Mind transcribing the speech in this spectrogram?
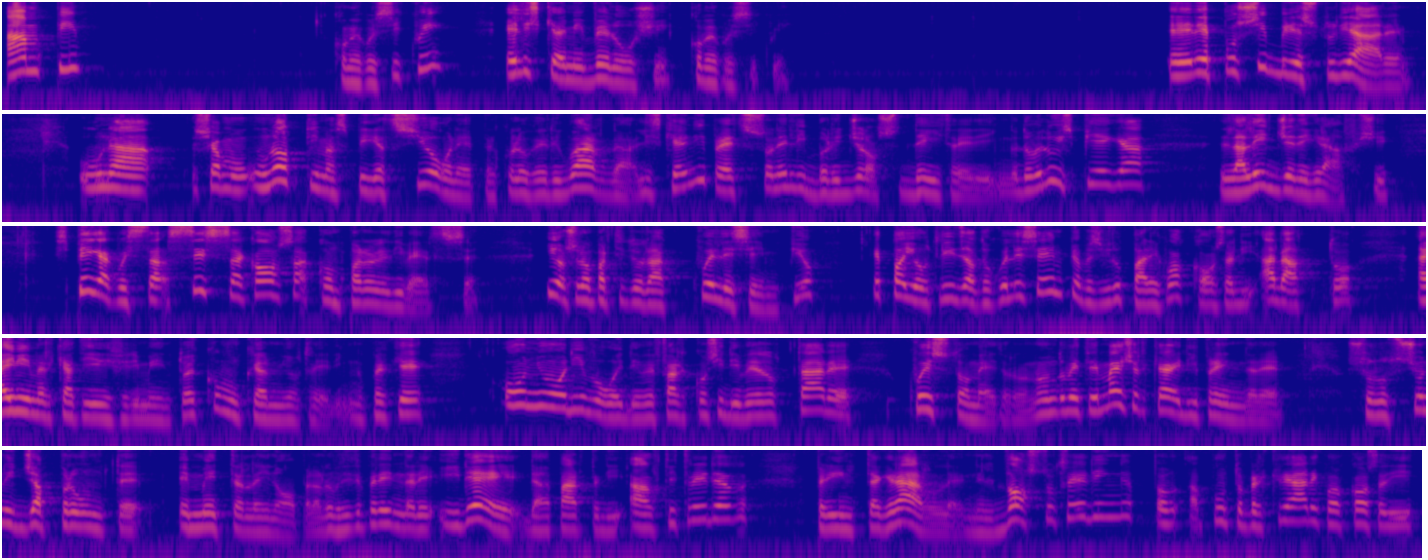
ampi, come questi qui, e gli schemi veloci, come questi qui ed è possibile studiare una, diciamo, un'ottima spiegazione per quello che riguarda gli schemi di prezzo nel libro di Geross Day Trading, dove lui spiega la legge dei grafici. Spiega questa stessa cosa con parole diverse. Io sono partito da quell'esempio e poi ho utilizzato quell'esempio per sviluppare qualcosa di adatto ai miei mercati di riferimento e comunque al mio trading, perché ognuno di voi deve far così, deve adottare questo metodo. Non dovete mai cercare di prendere soluzioni già pronte e metterle in opera. Dovete prendere idee da parte di altri trader per integrarle nel vostro trading, appunto per creare qualcosa di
